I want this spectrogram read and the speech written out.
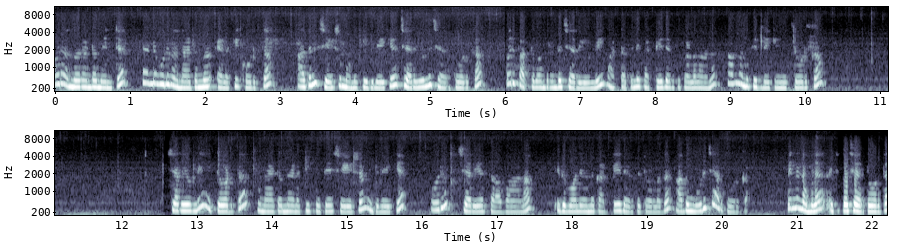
ഒരു ഒന്നോ രണ്ടോ മിനിറ്റ് രണ്ടും കൂടി നന്നായിട്ടൊന്ന് ഇളക്കി കൊടുക്കാം. അതിനുശേഷം നമുക്ക് ഇതിലേക്ക് ചെറിയുള്ളി ചേർത്ത് കൊടുക്കാം. ഒരു പത്ത് പന്ത്രണ്ട് ചെറിയുള്ളി വട്ടത്തിൽ കട്ട് ചെയ്തെടുത്തിട്ടുള്ളതാണ്. അത് നമുക്ക് ഇതിലേക്ക് ഇട്ട് കൊടുക്കാം. ചെറിയുള്ളി ഇട്ട് കൊടുത്ത് നന്നായിട്ടൊന്ന് ഇളക്കി കൂട്ടിയ ശേഷം ഇതിലേക്ക് ഒരു ചെറിയ സവാള ഇതുപോലെ ഒന്ന് കട്ട് ചെയ്തെടുത്തിട്ടുള്ളത് അതും കൂടി ചേർത്ത് കൊടുക്കാം. പിന്നെ നമ്മൾ ഇപ്പോൾ ചേർത്ത് കൊടുത്ത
